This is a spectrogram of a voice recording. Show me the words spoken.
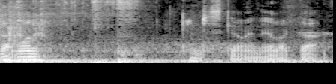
that one like that.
